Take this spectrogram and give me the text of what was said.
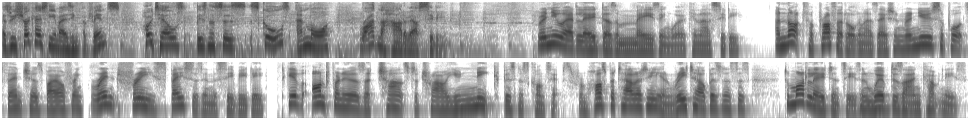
as we showcase the amazing events, hotels, businesses, schools, and more right in the heart of our city. Renew Adelaide does amazing work in our city. A not for profit organisation, Renew supports ventures by offering rent free spaces in the CBD to give entrepreneurs a chance to trial unique business concepts from hospitality and retail businesses to model agencies and web design companies.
